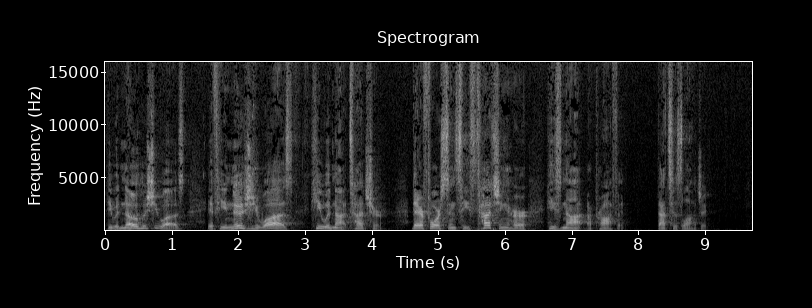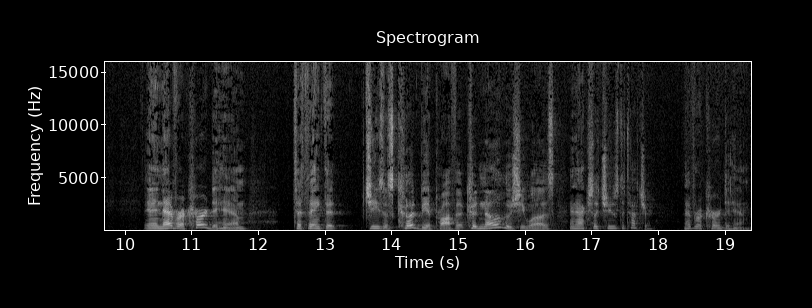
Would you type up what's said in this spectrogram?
he would know who she was. If he knew who she was, he would not touch her. Therefore, since he's touching her, he's not a prophet. That's his logic. And it never occurred to him to think that Jesus could be a prophet, could know who she was, and actually choose to touch her. Never occurred to him.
